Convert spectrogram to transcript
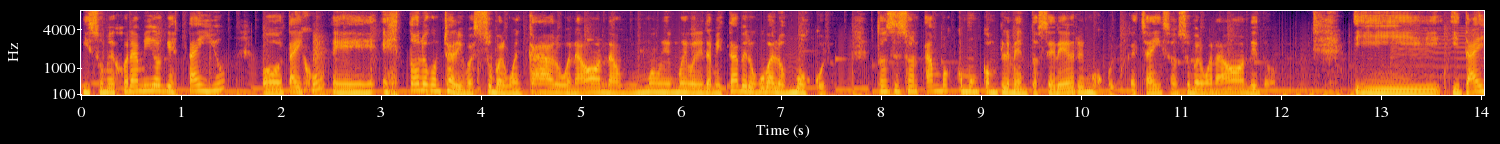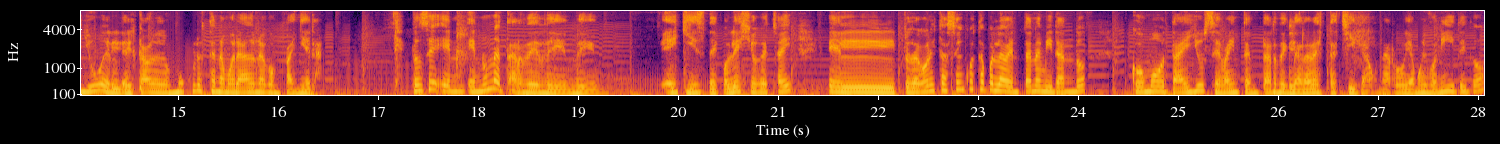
Y su mejor amigo, que es Taiyu, o Taihu, eh, es todo lo contrario, pues súper buen cabro, buena onda, muy, muy bonita amistad, pero ocupa los músculos. Entonces son ambos como un complemento, cerebro y músculo, ¿cachai? Son súper buena onda y todo. Y, y Taiyu, el, el cabro de los músculos, está enamorado de una compañera. Entonces, en, una tarde de, de, X de colegio, ¿cachai? El protagonista se encuesta por la ventana mirando cómo Taiyu se va a intentar declarar a esta chica, una rubia muy bonita y todo,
